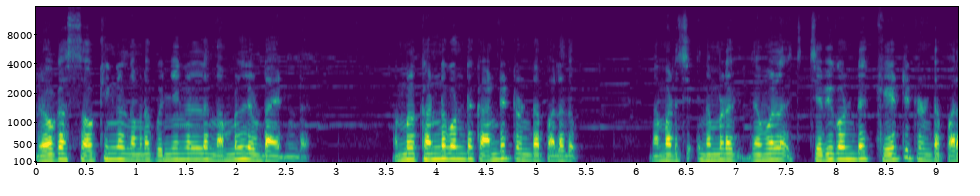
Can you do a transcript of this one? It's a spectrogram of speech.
രോഗസൗഖ്യങ്ങൾ നമ്മുടെ കുഞ്ഞുങ്ങളിലും നമ്മളിൽ ഉണ്ടായിട്ടുണ്ട് നമ്മൾ കണ്ണുകൊണ്ട് കണ്ടിട്ടുണ്ട് പലതും. നമ്മുടെ നമ്മുടെ നമ്മൾ ചെവി കൊണ്ട് കേട്ടിട്ടുണ്ട് പല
